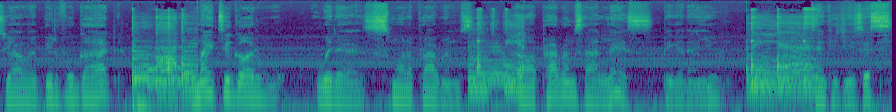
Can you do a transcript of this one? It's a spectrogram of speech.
Because you are a beautiful God, mighty God with smaller problems. Our problems are less bigger than you. Thank you, Jesus.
